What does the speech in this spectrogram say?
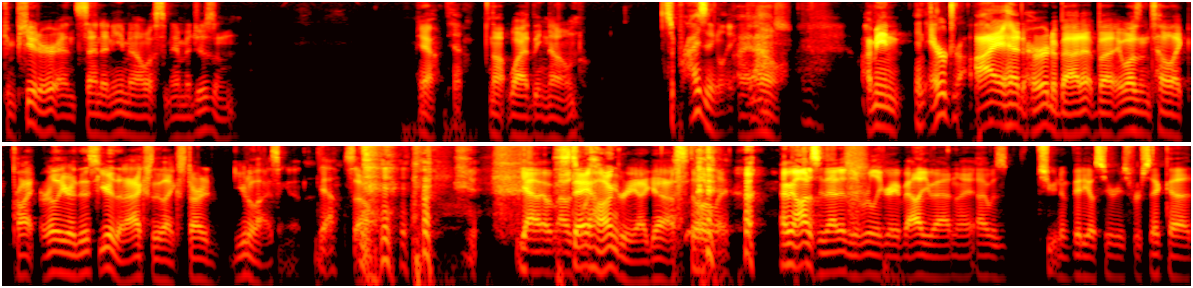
computer and send an email with some images and yeah, Yeah. not widely known. Surprisingly, I gosh, know. I mean, An airdrop. I had heard about it, but it wasn't until like probably earlier this year that I actually like started utilizing it. Yeah. So yeah. I, I was stay wondering- hungry, I guess. totally. I mean, honestly, that is a really great value add. And I, I was shooting a video series for Sitka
